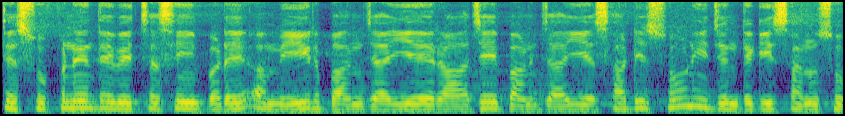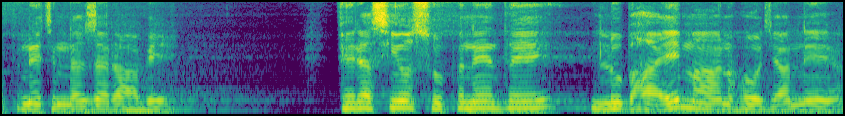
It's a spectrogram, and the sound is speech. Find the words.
ਤੇ ਸੁਪਨੇ ਦੇ ਵਿੱਚ ਅਸੀਂ ਬੜੇ ਅਮੀਰ ਬਣ ਜਾਈਏ, ਰਾਜੇ ਬਣ ਜਾਈਏ, ਸਾਡੀ ਸੋਹਣੀ ਜ਼ਿੰਦਗੀ ਸਾਨੂੰ ਸੁਪਨੇ 'ਚ ਨਜ਼ਰ ਆਵੇ। ਫਿਰ ਅਸੀਂ ਉਹ ਸੁਪਨੇ ਦੇ ਲੁਭਾਏ ਮਾਨ ਹੋ ਜਾਂਦੇ ਆ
